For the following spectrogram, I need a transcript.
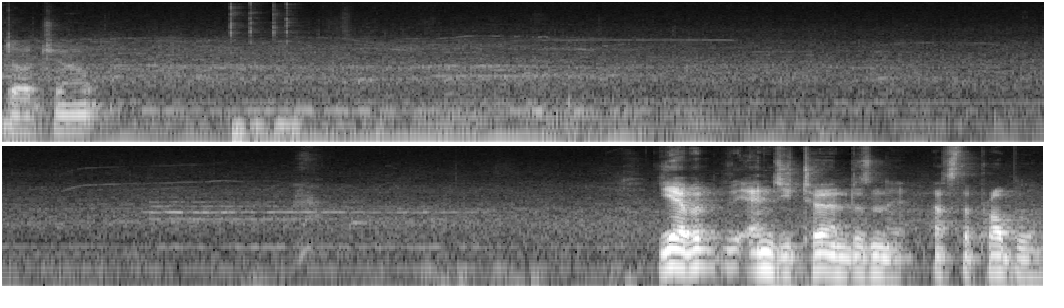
dodge out. Yeah, but it ends your turn, doesn't it? That's the problem.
